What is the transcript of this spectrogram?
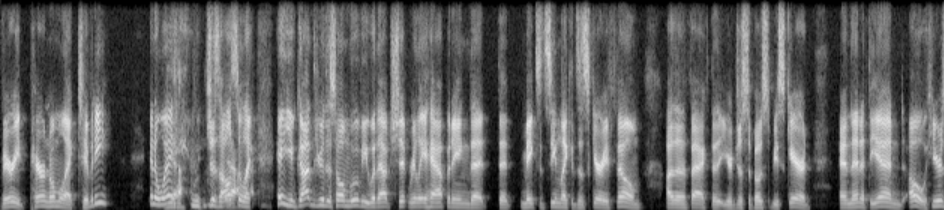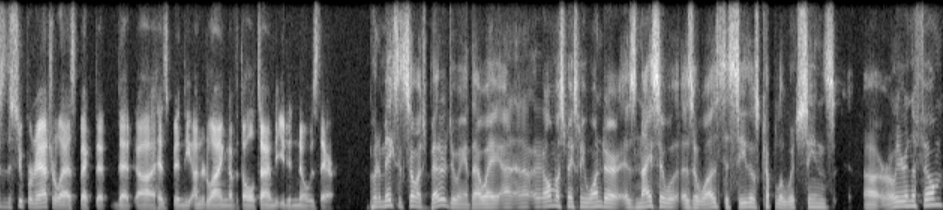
very paranormal activity in a way, Yeah. which is also like, hey, you've gotten through this whole movie without shit really happening that that makes it seem like it's a scary film, other than the fact that you're just supposed to be scared. And then at the end, oh, here's the supernatural aspect that that uh, has been the underlying of it the whole time that you didn't know was there. but it makes it so much better doing it that way and, it almost makes me wonder as nice as it was to see those couple of witch scenes uh, earlier in the film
